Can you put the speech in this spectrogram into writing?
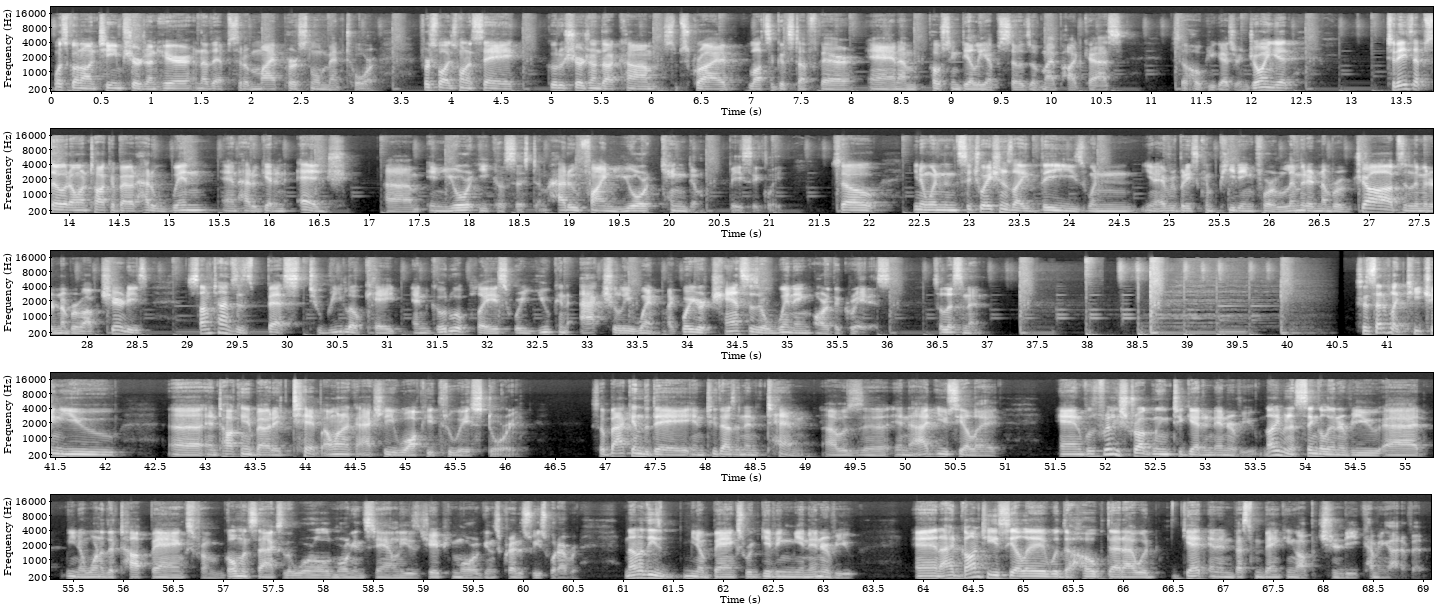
What's going on, team? Sherjan here, another episode of My Personal Mentor. First of all, I just want to say go to sherjan.com, subscribe, lots of good stuff there. And I'm posting daily episodes of my podcast. So hope you guys are enjoying it. Today's episode, I want to talk about how to win and how to get an edge um, in your ecosystem, how to find your kingdom, basically. So, you know, when in situations like these, when, you know, everybody's competing for a limited number of jobs and limited number of opportunities, sometimes it's best to relocate and go to a place where you can actually win, like where your chances of winning are the greatest. So listen in. So instead of like teaching you uh, and talking about a tip, I want to actually walk you through a story. So back in the day, in 2010, I was uh, in at UCLA and was really struggling to get an interview. Not even a single interview at you know one of the top banks from Goldman Sachs of the world, Morgan Stanley's, J.P. Morgan's, Credit Suisse, whatever. None of these you know banks were giving me an interview, and I had gone to UCLA with the hope that I would get an investment banking opportunity coming out of it.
